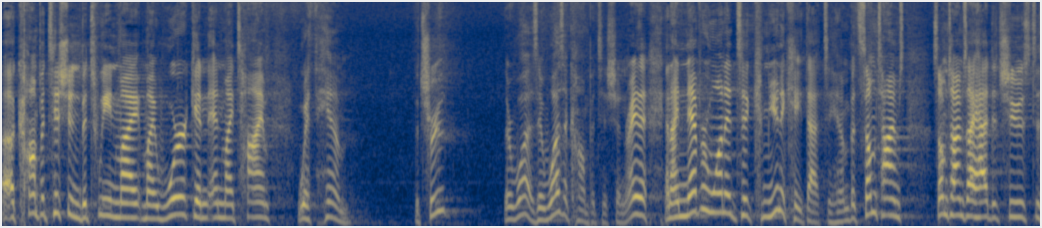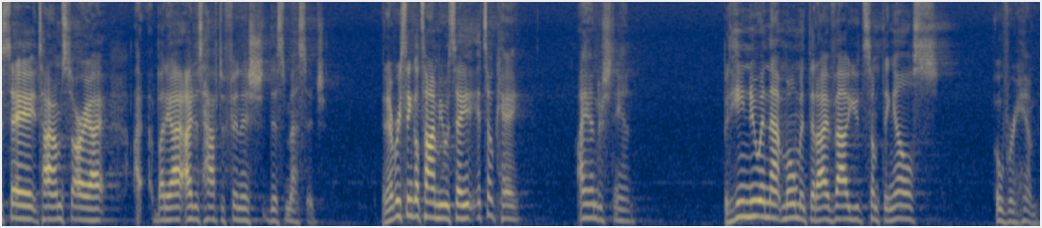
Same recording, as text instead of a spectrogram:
a competition between my, my work and, and my time with him. The truth? There was. It was a competition, right? And I never wanted to communicate that to him, but sometimes Sometimes I had to choose to say, Ty, I'm sorry, I, I buddy, I, I just have to finish this message. And every single time he would say, It's okay. I understand. But he knew in that moment that I valued something else over him.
